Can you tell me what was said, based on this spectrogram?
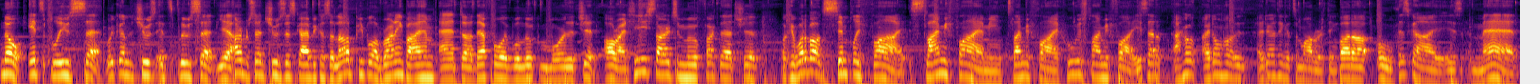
no, it's blue set. We're gonna choose it's blue set. Yeah, 100% choose this guy because a lot of people are running by him and uh, therefore it will look more legit. All right, he started to move. Fuck that shit. Okay, what about Simply Fly? Slimy Fly, I mean. Slimy Fly. Who is Slimy Fly? Is that, a, I hope, I don't I don't think it's a moderate thing. But, uh, oh, this guy is mad.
